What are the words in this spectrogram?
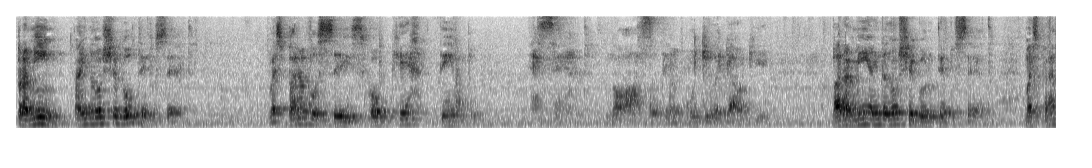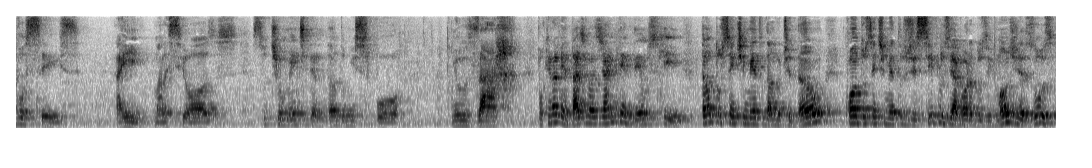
para mim ainda não chegou o tempo certo. Mas para vocês qualquer tempo é certo. Nossa, tem algo muito legal aqui. Para mim ainda não chegou o tempo certo. Mas para vocês aí maliciosos, sutilmente tentando me expor, me usar, porque na verdade nós já entendemos que tanto o sentimento da multidão, quanto o sentimento dos discípulos e agora dos irmãos de Jesus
